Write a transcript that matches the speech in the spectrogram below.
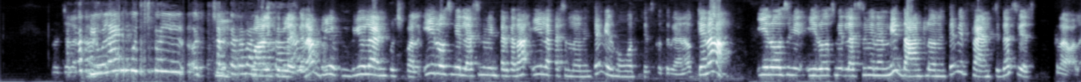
పుష్పల్ వచ్చారు కదా వాళ్ళకి ఇవ్వలేదు కదా. బ్యూలా అండ్ పుష్పాలు. ఈ రోజు మీరు లెసన్ వింటారు కదా ఈ లెసన్లో నుంచే మీరు హోంవర్క్ చేసుకుంటారు కానీ ఓకేనా? ఈ రోజు ఈ రోజు మీరు లెసన్ వినండి దాంట్లో నుంచే మీరు ఫ్యాన్సీ డ్రెస్ వేసుకురావాలి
